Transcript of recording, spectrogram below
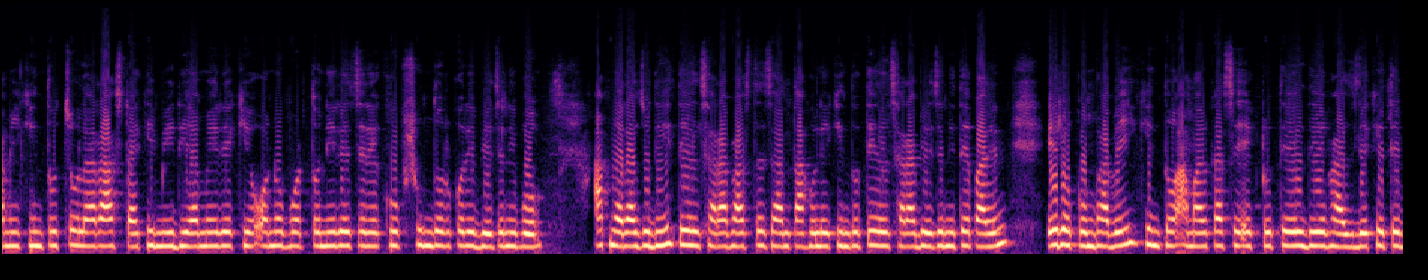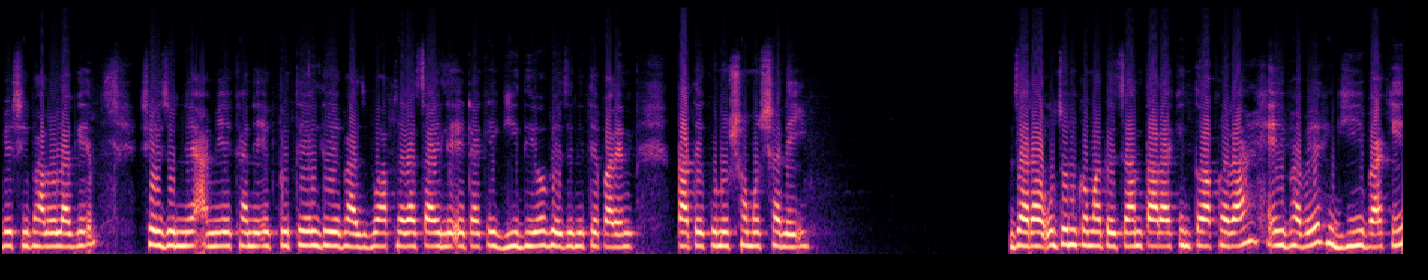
আমি কিন্তু চোলা রাসটাকে মিডিয়ামে রেখে অনবর্ত নেড়ে চেড়ে খুব সুন্দর করে ভেজে নিব। আপনারা যদি তেল ছাড়া ভাজতে চান, তাহলে কিন্তু তেল ছাড়া ভেজে নিতে পারেন। এরকমভাবেই কিন্তু আমার কাছে একটু তেল দিয়ে ভাজলে খেতে বেশি ভালো লাগে। সেই জন্য আমি এখানে একটু তেল দিয়ে ভাজবো। আপনারা চাইলে এটাকে ঘি দিয়েও ভেজে নিতে পারেন, তাতে কোনো সমস্যা নেই। যারা ওজন কমাতে চান, তারা কিন্তু আপনারা এইভাবে ঘি বাকি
